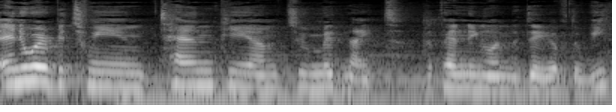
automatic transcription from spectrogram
anywhere between 10 p.m. to midnight, depending on the day of the week.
